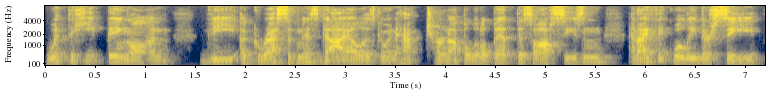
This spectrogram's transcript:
with the heat being on, the aggressiveness dial is going to have to turn up a little bit this offseason. And I think we'll either see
